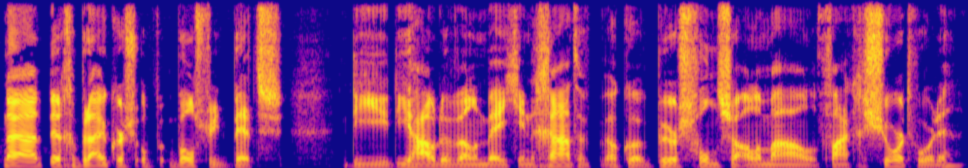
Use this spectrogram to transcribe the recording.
Nou ja, de gebruikers op Wall Street Bets die, die houden wel een beetje in de gaten welke beursfondsen allemaal vaak geshort worden.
